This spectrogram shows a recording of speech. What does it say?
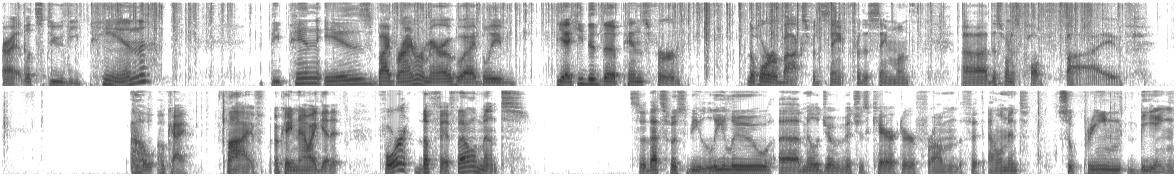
All right, let's do the pin. The pin is by Brian Romero, who I believe, yeah, he did the pins for the horror box for the same for the same month. Uh, this one is called Five. Oh, okay, Five. Okay, now I get it. For the Fifth Element. So that's supposed to be Leeloo, uh, Milla Jovovich's character from The Fifth Element, Supreme Being.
